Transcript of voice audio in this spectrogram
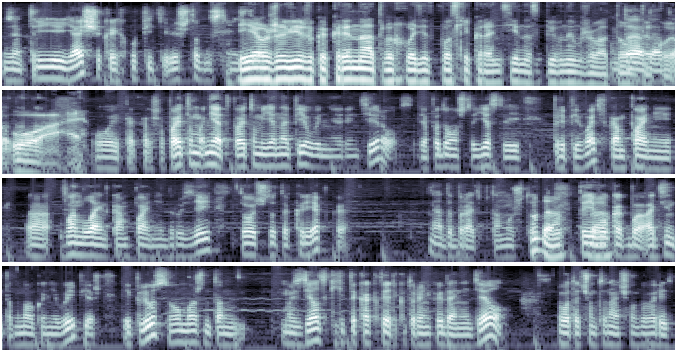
не знаю, три ящика их купить или что мне с ними Я уже вижу, как Ренат выходит после карантина с пивным животом. Да, такой, да, да, Ой. Да, да. Ой, как хорошо. Поэтому, нет, поэтому я на пиво не ориентировался. Я подумал, что если припивать в компании, э, в онлайн-компании друзей, то что-то крепкое, надо брать, потому что ну, да, ты да. его как бы один-то много не выпьешь, и плюс его можно там сделать какие-то коктейли, которые я никогда не делал, вот о чем ты начал говорить.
